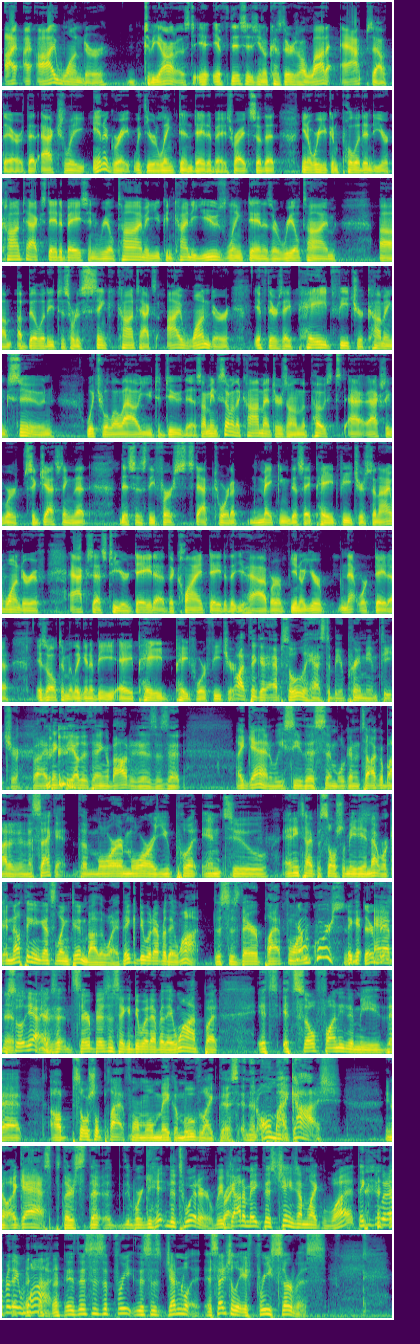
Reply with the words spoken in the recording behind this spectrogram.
I, I, I wonder to be honest, if this is, you know, because there's a lot of apps out there that actually integrate with your LinkedIn database, right? So that, you know, where you can pull it into your contacts database in real time and you can kind of use LinkedIn as a real time um, ability to sort of sync contacts. I wonder if there's a paid feature coming soon which will allow you to do this. I mean, some of the commenters on the post actually were suggesting that this is the first step toward a, making this a paid feature. So and I wonder if access to your data, the client data that you have, or you know your network data, is ultimately going to be a paid paid for feature. Well, I think it absolutely has to be a premium feature. But I think the other thing about it is is that again, we see this, and we're going to talk about it in a second. The more and more you put into any type of social media network, and nothing against LinkedIn, by the way, they can do whatever they want. This is their platform. No, of course, they can their business. Yeah, yeah, it's their business. They can do whatever they want. But it's it's so funny to me that a social platform will make a move like this, and then oh my gosh you know, a gasp. There's there, we're hitting to Twitter. We've right. got to make this change. I'm like, what? They can do whatever they want. this is a free. This is general, essentially a free service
